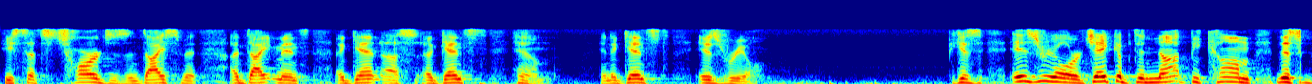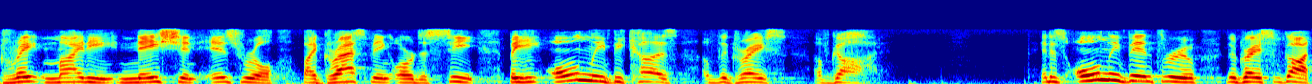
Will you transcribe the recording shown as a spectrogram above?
He sets charges, indictment, indictments against us, against him, and against Israel. Because Israel or Jacob did not become this great mighty nation, Israel, by grasping or deceit, but he only because of the grace of God. It has only been through the grace of God.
